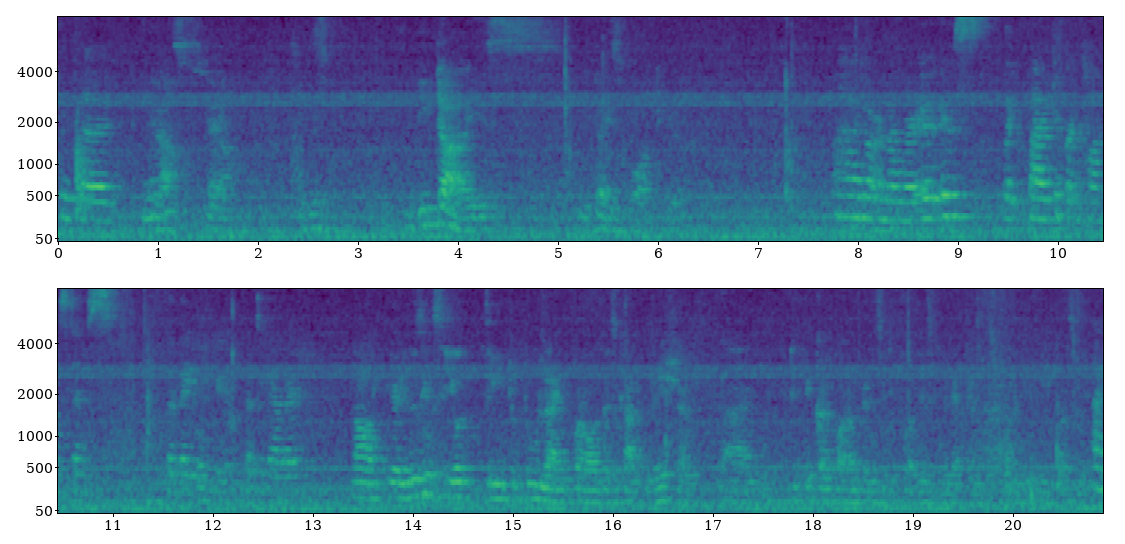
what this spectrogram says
For the, Yeah, yeah. This beta is, beta is what here? I don't remember, it, it was like five different constants that they put together. Now, you're using CO3 to 2 line for all this calculation, and typical column density for this reactant is 23 percent. I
